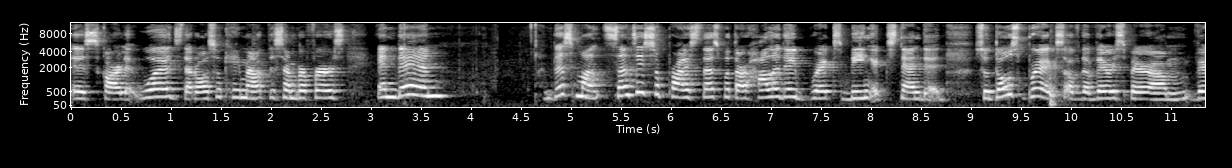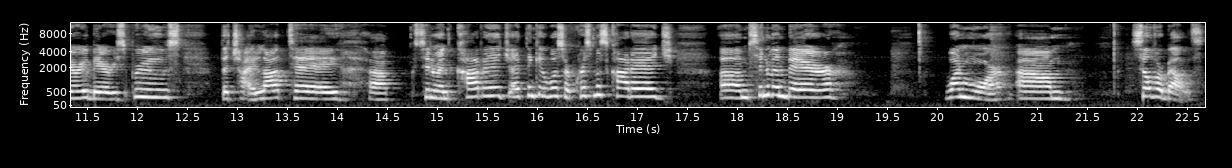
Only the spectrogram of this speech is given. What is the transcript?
is Scarlet Woods. That also came out December 1st. And then this month, Scentsy surprised us with our holiday bricks being extended. So those bricks of the very spare, um, very berry spruce, the chai latte, uh, cinnamon cottage, I think it was, or Christmas cottage, um, cinnamon bear, one more, um, silver bells.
